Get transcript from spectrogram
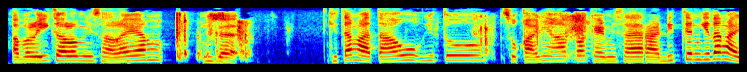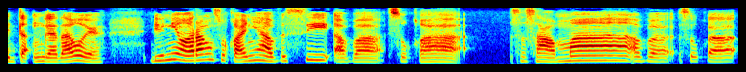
Apalagi kalau misalnya yang nggak kita nggak tahu gitu sukanya apa. Kayak misalnya Radit kan kita nggak nggak tahu ya. Dia nih orang sukanya apa sih? Apa suka sesama? Apa suka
